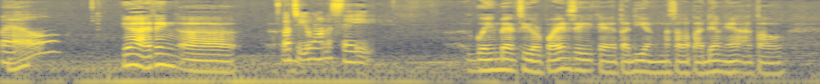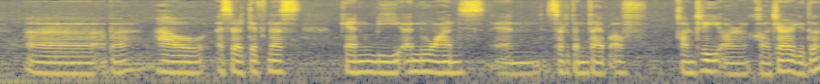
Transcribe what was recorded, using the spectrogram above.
Well, Yeah, I think uh, what do you wanna say? Going back to your point sih kayak tadi yang masalah Padang ya atau uh, apa how assertiveness can be a nuance and certain type of country or culture gitu.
